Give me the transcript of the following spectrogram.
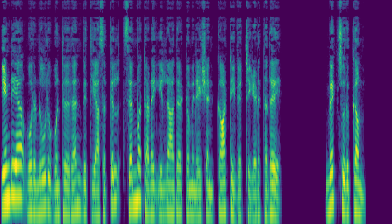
இந்தியா ஒரு நூறு ஒன்று ரன் வித்தியாசத்தில் செம்ம தடை இல்லாத டொமினேஷன் காட்டி வெற்றி எடுத்தது. மெட் சுருக்கம்.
